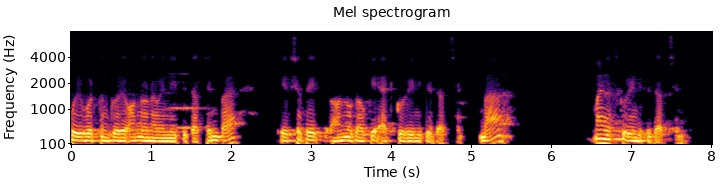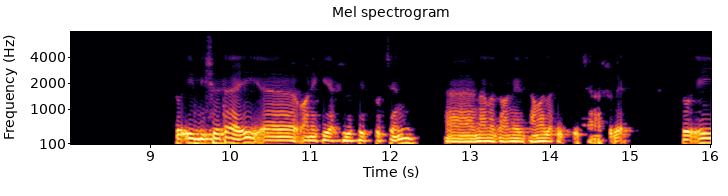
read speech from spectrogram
পরিবর্তন করে অন্য নামে নিতে চাচ্ছেন বা এর সাথে অন্য কাউকে অ্যাড করে নিতে যাচ্ছেন বা মাইনাস করে নিতে যাচ্ছেন। তো এই বিষয়টাই অনেকেই আসলে ফেস করছেন নানা ধরনের ঝামেলা ফেস করছেন আসলে। তো এই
